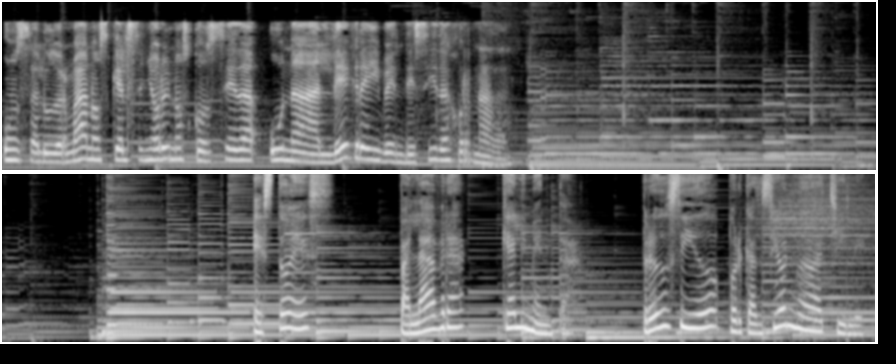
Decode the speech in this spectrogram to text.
Un saludo hermanos, que el Señor hoy nos conceda una alegre y bendecida jornada. Esto es Palabra que Alimenta, producido por Canción Nueva Chile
